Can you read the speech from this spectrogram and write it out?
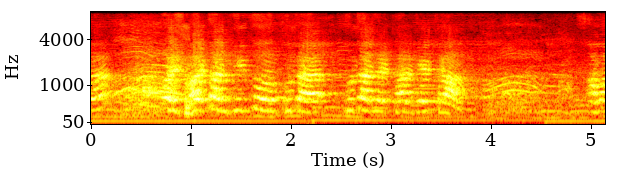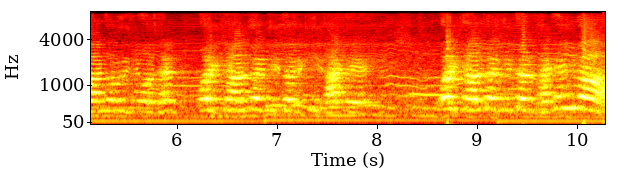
না? খুদা খুদাদের টার্গেট আমার নবীজি বলছেন, ওই কালবের ভিতরে কি থাকে? ওই কালবের ভিতরে থাকে ইমান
